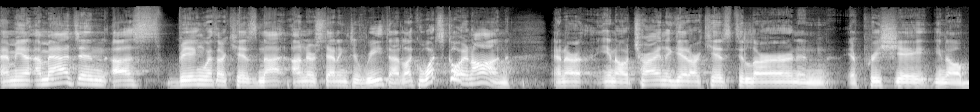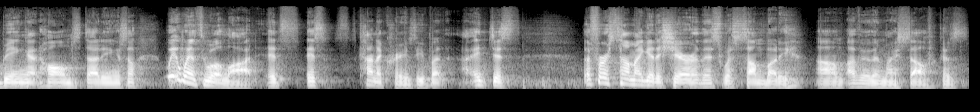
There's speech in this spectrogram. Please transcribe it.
I mean, imagine us being with our kids, not understanding to read that. Like, what's going on? And our, you know, trying to get our kids to learn and appreciate, you know, being at home studying. So we went through a lot. It's it's kind of crazy, but I just the first time I get to share this with somebody um, other than myself, because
